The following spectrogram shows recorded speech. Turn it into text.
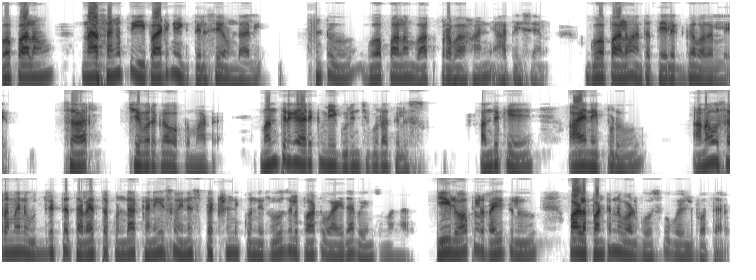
గోపాలం నా సంగతి ఈ పాటికి నీకు తెలిసే ఉండాలి అంటూ గోపాలం వాక్ ప్రవాహాన్ని ఆపేశాను. గోపాలం అంత తేలిగ్గా వదలలేదు. సార్ చివరిగా ఒక మాట. మంత్రి గారికి మీ గురించి కూడా తెలుసు. అందుకే ఆయన ఇప్పుడు అనవసరమైన ఉద్రిక్త తలెత్తకుండా కనీసం ఇన్స్పెక్షన్ని కొన్ని రోజుల పాటు వాయిదా వేయించమన్నారు. ఈ లోపల రైతులు వాళ్ళ పంటను వాళ్ళు కోసుకు వెళ్ళిపోతారు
